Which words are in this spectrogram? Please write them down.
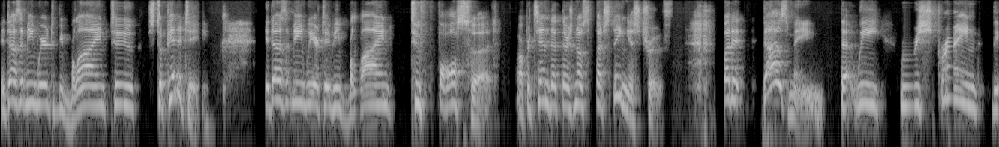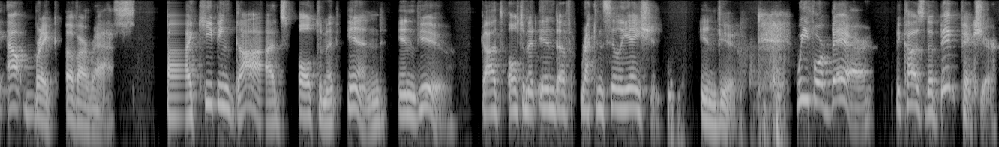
It doesn't mean we're to be blind to stupidity it doesn't mean we are to be blind to falsehood or pretend that there's no such thing as truth. But it does mean that we restrain the outbreak of our wrath by keeping God's ultimate end in view, God's ultimate end of reconciliation in view. We forbear because the big picture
